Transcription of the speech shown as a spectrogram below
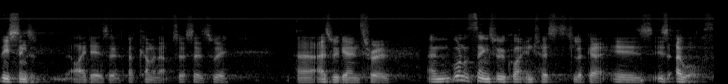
these things, ideas are, are coming up to us as, we, uh, as we're going through. And one of the things we were quite interested to look at is, is OAuth.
